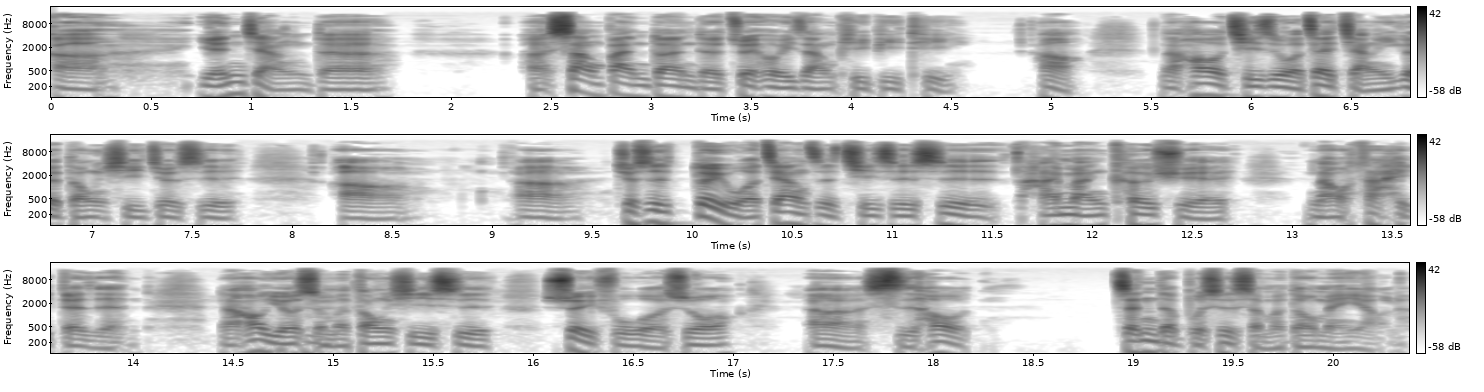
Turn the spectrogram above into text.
呃，演讲的呃上半段的最后一张 PPT，好，然后其实我在讲一个东西，就是啊啊、呃呃，就是对我这样子其实是还蛮科学。脑袋的人，然后有什么东西是说服我说，嗯、呃，死后真的不是什么都没有了？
